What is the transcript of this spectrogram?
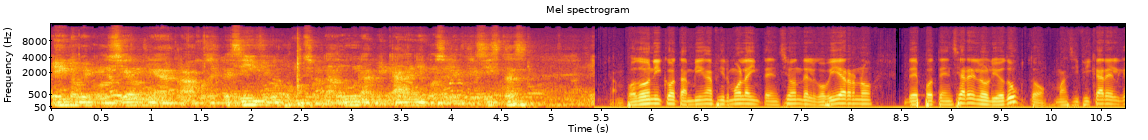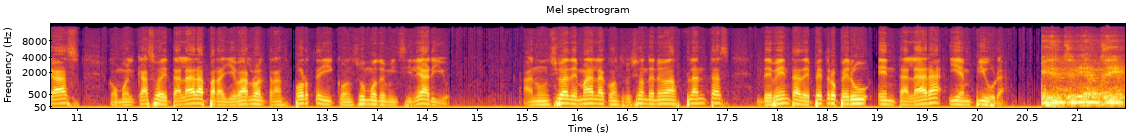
en lo que concierne a trabajos específicos como soldaduras, mecánicos, electricistas Podónico también afirmó la intención del gobierno de potenciar el oleoducto, masificar el gas, como el caso de Talara, para llevarlo al transporte y consumo domiciliario. Anunció además la construcción de nuevas plantas de venta de Petroperú en Talara y en Piura. Evidentemente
